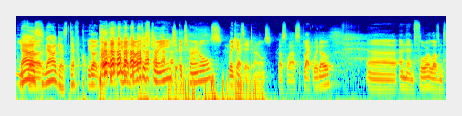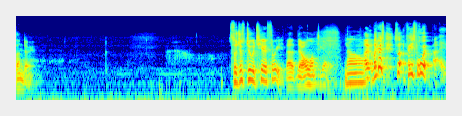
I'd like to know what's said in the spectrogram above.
you've now got- it's now it gets difficult. You got Doctor, you got Doctor Strange, Eternals. Wait, you can't say Eternals. That's the last. Black Widow, uh, and then Thor: Love and Thunder. So just do a tier three. That they're all lumped together. no, Like, like I s- so Phase Four. I,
